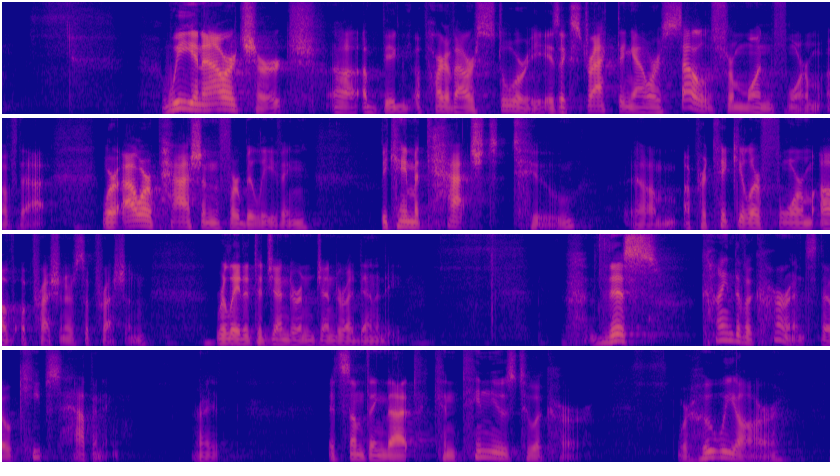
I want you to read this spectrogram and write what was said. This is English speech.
We in our church, uh, a big a part of our story is extracting ourselves from one form of that, where our passion for believing became attached to um, a particular form of oppression or suppression related to gender and gender identity. This kind of occurrence, though, keeps happening, right? It's something that continues to occur where who we are,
